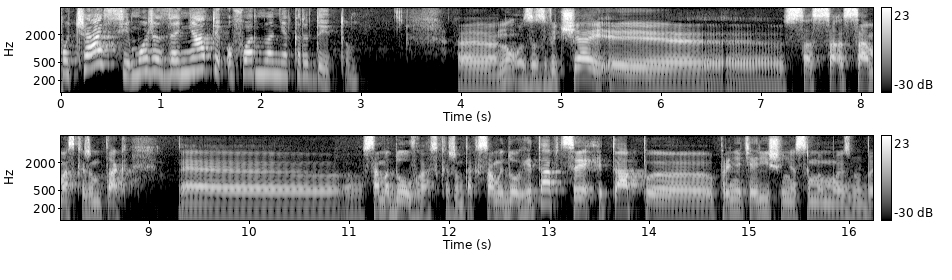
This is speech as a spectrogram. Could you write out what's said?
по часі може зайняти оформлення кредиту? Е, Ну, зазвичай е, е, са- сама, скажімо так, е, саме довга, скажімо так, саме довгий етап це етап е, прийняття рішення самим ОСББ,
